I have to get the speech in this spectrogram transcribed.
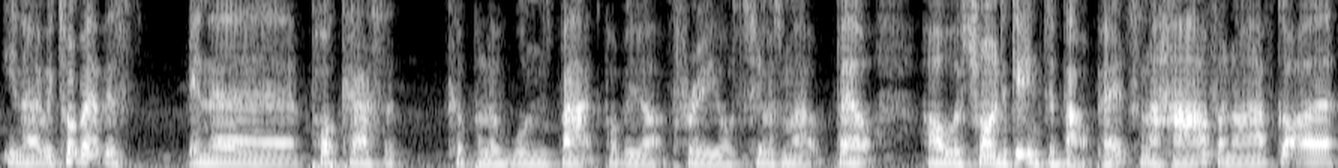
you know, we talked about this in a podcast a couple of ones back, probably like three or two or something like about I was trying to get into battle pets, and I have, and I have got a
